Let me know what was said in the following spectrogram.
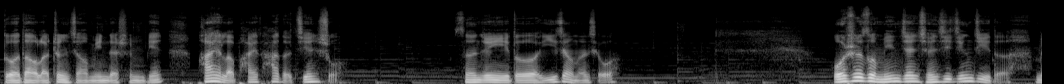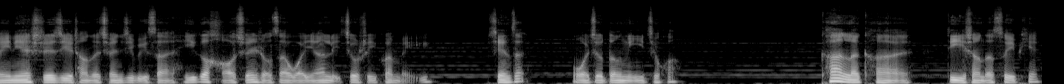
躲到了郑小民的身边，拍了拍他的肩，说：“三军易得，一将难求啊！我是做民间拳击经济的，每年十几场的拳击比赛，一个好选手在我眼里就是一块美玉。现在，我就等你一句话。”看了看地上的碎片，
